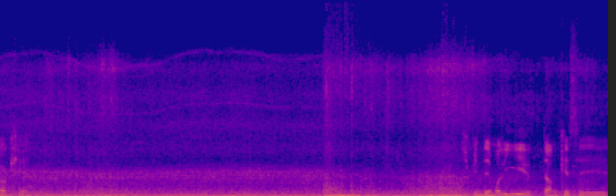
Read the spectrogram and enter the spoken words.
Okay. Ich bin demoliert, danke sehr.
